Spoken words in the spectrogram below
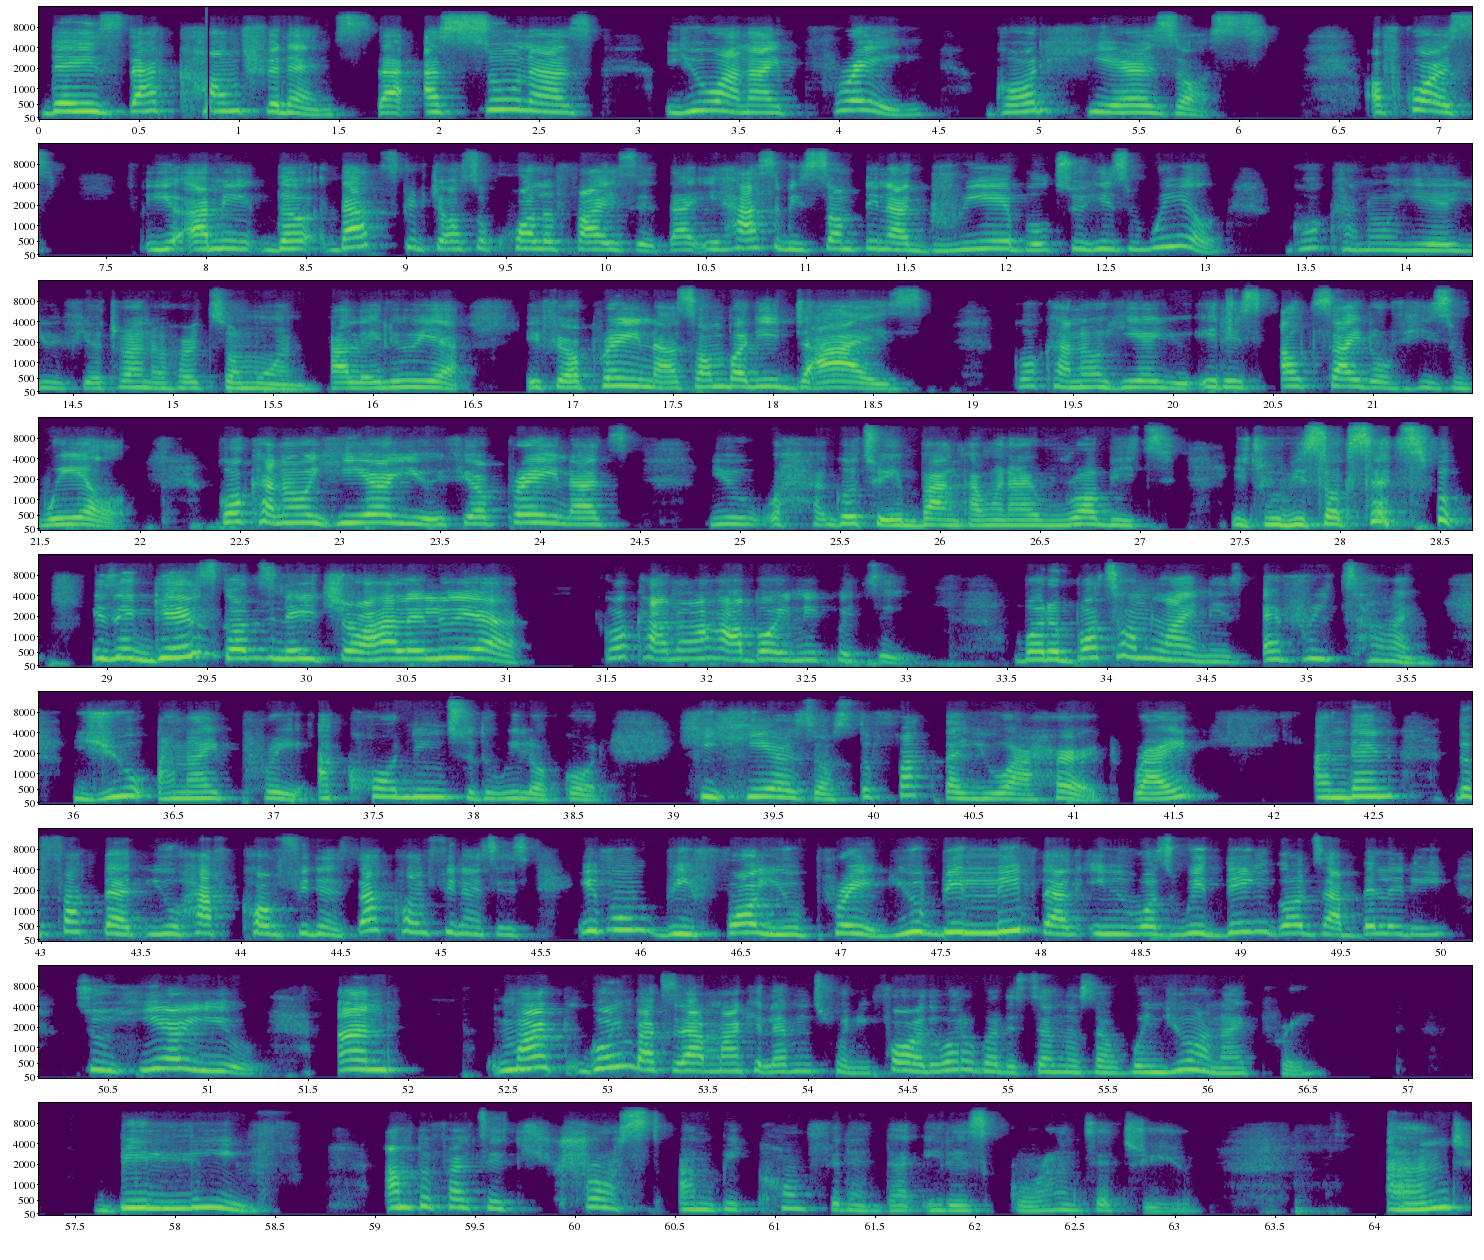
there is that confidence that as soon as you and I pray, God hears us. Of course, you, I mean, the, that scripture also qualifies it that it has to be something agreeable to his will. God cannot hear you if you're trying to hurt someone. Hallelujah. If you're praying that somebody dies, God cannot hear you. It is outside of his will. God cannot hear you if you're praying that you go to a bank and when I rob it, it will be successful. it's against God's nature. Hallelujah. God cannot harbor iniquity. But the bottom line is every time you and I pray according to the will of God, He hears us. The fact that you are heard, right? And then the fact that you have confidence, that confidence is even before you prayed, you believe that it was within God's ability to hear you. And Mark, going back to that Mark 11 24, the word of God is telling us that when you and I pray, believe, amplify it, trust, and be confident that it is granted to you. And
